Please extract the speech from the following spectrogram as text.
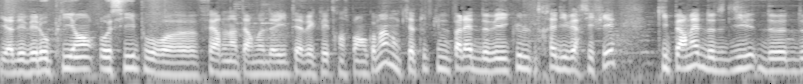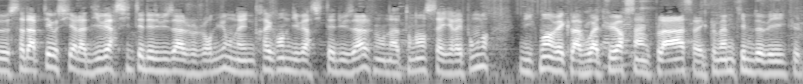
Il y a des vélos pliants aussi pour euh, faire de l'intermodalité avec les transports en commun. Donc il y a toute une palette de véhicules très diversifiés qui permettent de, de, de s'adapter aussi à la diversité des usages. Aujourd'hui, on a une très grande diversité d'usages, mais on a tendance à y répondre uniquement avec la voiture 5 places, avec le même type de véhicule.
